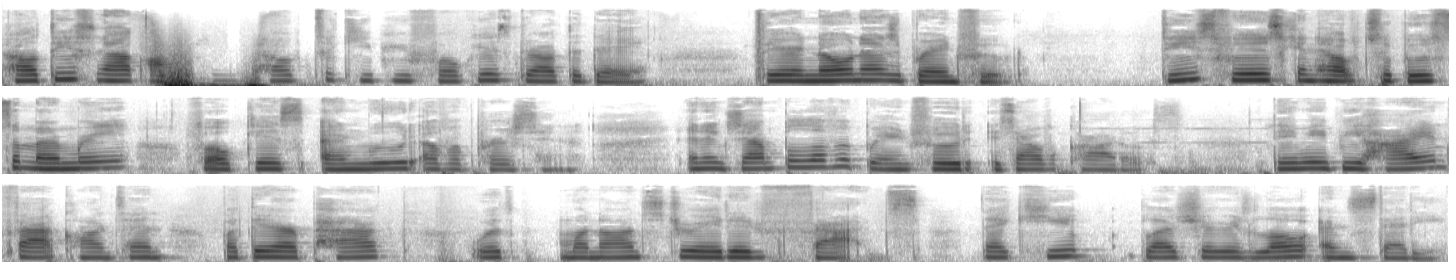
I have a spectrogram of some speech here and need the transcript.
healthy snack options help to keep you focused throughout the day. They are known as brain food. These foods can help to boost the memory, focus, and mood of a person. An example of a brain food is avocados. They may be high in fat content, but they are packed with monounsaturated fats that keep blood sugars low and steady.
